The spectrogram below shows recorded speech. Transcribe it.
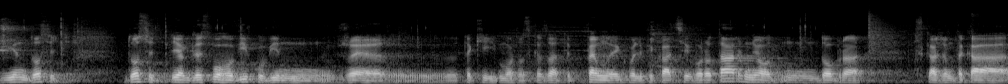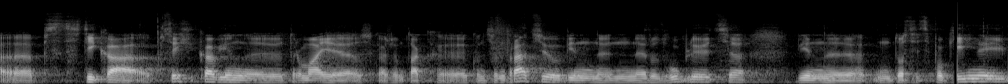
він досить, досить, як для свого віку, він вже е, такий, можна сказати, певної кваліфікації воротар. У нього добра, скажімо, така е, стійка психіка. Він е, тримає, скажімо так, концентрацію, він не- розгублюється. Він досить спокійний.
